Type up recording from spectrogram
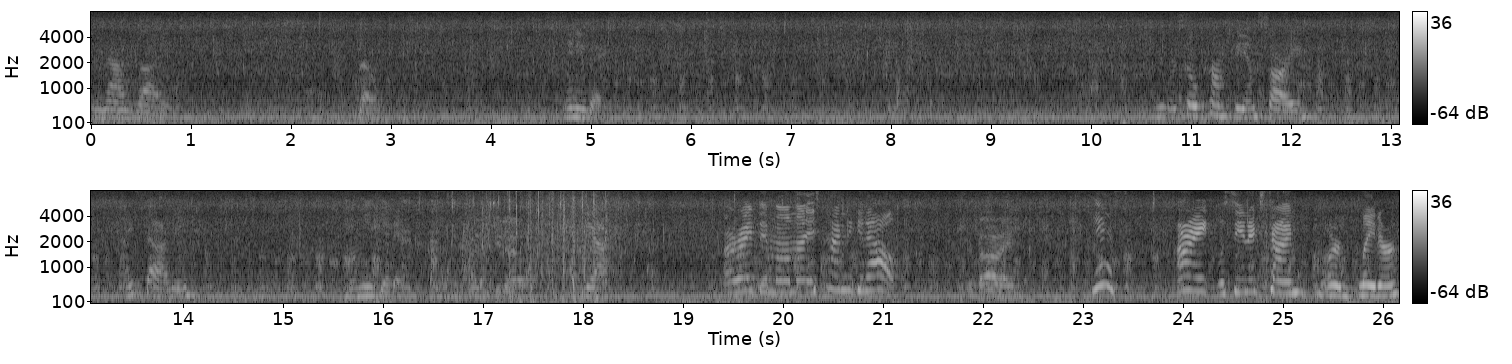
Isn't that right? So, anyway. You were so comfy. I'm sorry. I'm sorry. Let me get it. Get out? Yeah. All right then, Mama. It's time to get out. Goodbye. Yes. All right. We'll see you next time, or later,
